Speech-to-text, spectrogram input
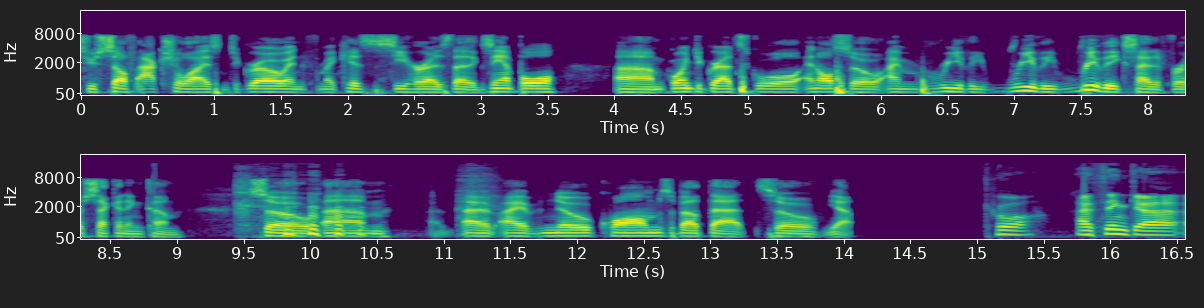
to self actualize and to grow, and for my kids to see her as that example. Um, going to grad school, and also I'm really, really, really excited for a second income. So um, I, I have no qualms about that. So yeah, Cool. I think uh,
